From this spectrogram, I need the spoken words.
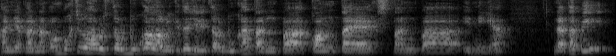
hanya karena kelompok kecil harus terbuka lalu kita jadi terbuka tanpa konteks, tanpa ini ya. Nah, tapi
